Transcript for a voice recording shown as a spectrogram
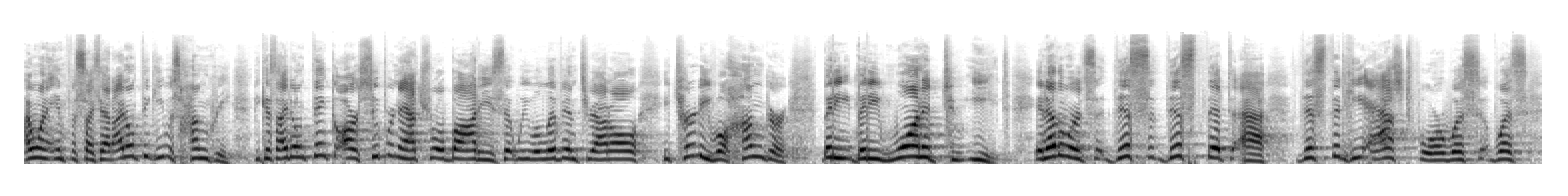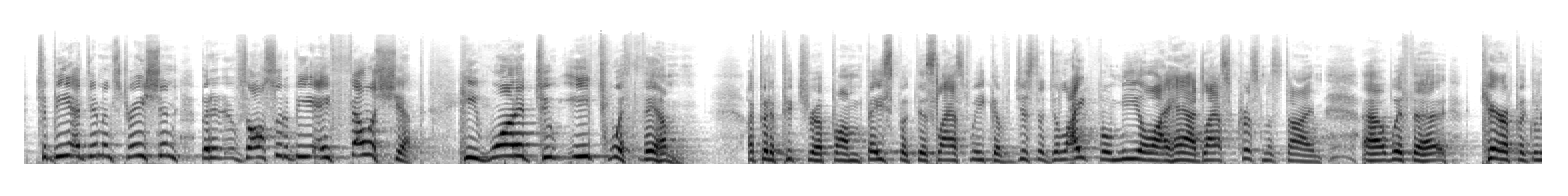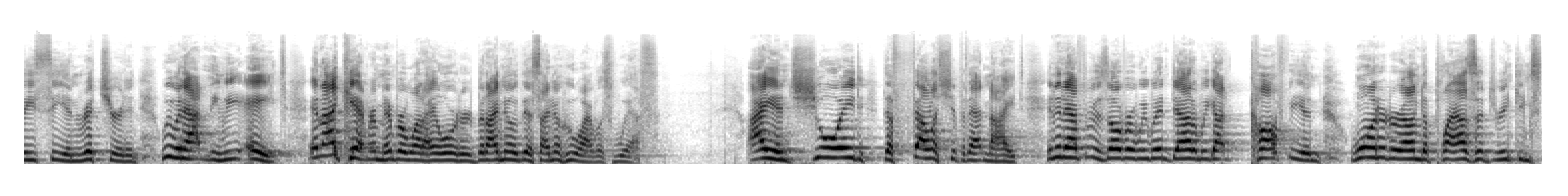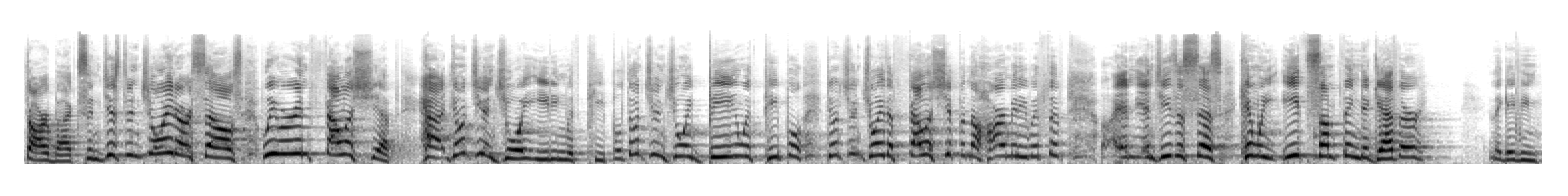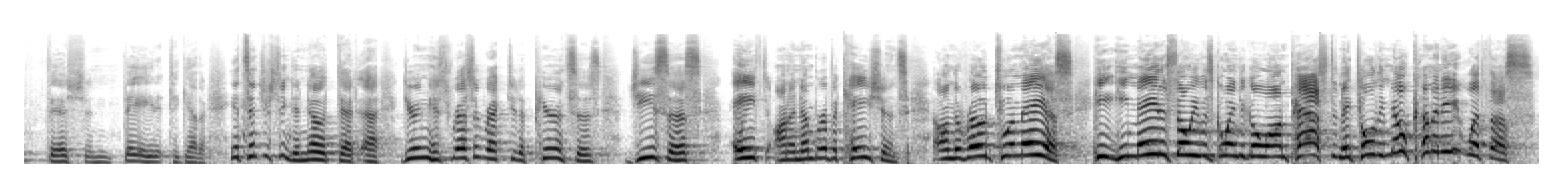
I want to emphasize that. I don't think he was hungry because I don't think our supernatural bodies that we will live in throughout all eternity will hunger, but he, but he wanted to eat. In other words, this, this, that, uh, this that he asked for was, was to be a demonstration, but it was also to be a fellowship. He wanted to eat with them. I put a picture up on Facebook this last week of just a delightful meal I had last Christmas time uh, with a Cara Puglisi and Richard, and we went out and we ate. And I can't remember what I ordered, but I know this I know who I was with. I enjoyed the fellowship of that night. And then after it was over, we went down and we got coffee and wandered around the plaza drinking Starbucks and just enjoyed ourselves. We were in fellowship. How, don't you enjoy eating with people? Don't you enjoy being with people? Don't you enjoy the fellowship and the harmony with them? And, and Jesus says, Can we eat something together? And they gave him fish and they ate it together. It's interesting to note that uh, during his resurrected appearances, Jesus ate on a number of occasions. On the road to Emmaus, he, he made as though he was going to go on past, and they told him, No, come and eat with us.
